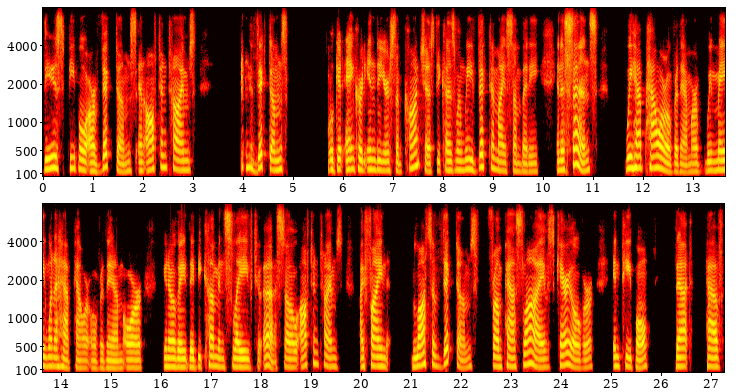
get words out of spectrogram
these people are victims, and oftentimes victims will get anchored into your subconscious because when we victimize somebody, in a sense, we have power over them, or we may want to have power over them, or you know, they they become enslaved to us. So oftentimes, I find lots of victims from past lives carry over in people that have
